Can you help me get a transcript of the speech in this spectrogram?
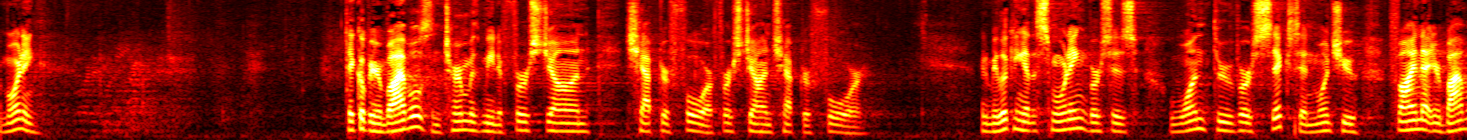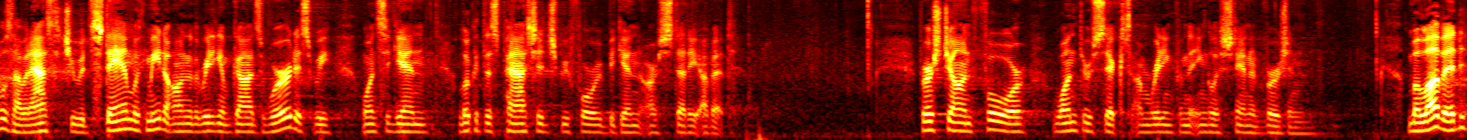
Good morning. Take open your Bibles and turn with me to 1 John chapter 4. 1 John chapter 4. I'm going to be looking at this morning verses 1 through verse 6. And once you find that in your Bibles, I would ask that you would stand with me to honor the reading of God's Word as we once again look at this passage before we begin our study of it. 1 John 4 1 through 6. I'm reading from the English Standard Version. Beloved,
